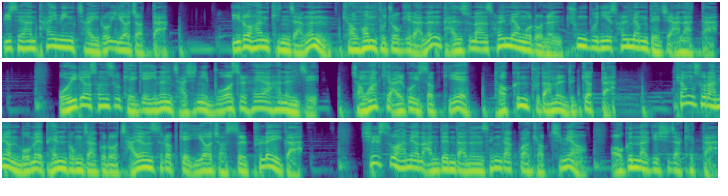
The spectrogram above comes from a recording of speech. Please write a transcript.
미세한 타이밍 차이로 이어졌다. 이러한 긴장은 경험 부족이라는 단순한 설명으로는 충분히 설명되지 않았다. 오히려 선수 개개인은 자신이 무엇을 해야 하는지 정확히 알고 있었기에 더 큰 부담을 느꼈다. 평소라면 몸에 밴 동작으로 자연스럽게 이어졌을 플레이가 실수하면 안 된다는 생각과 겹치며 어긋나기 시작했다.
